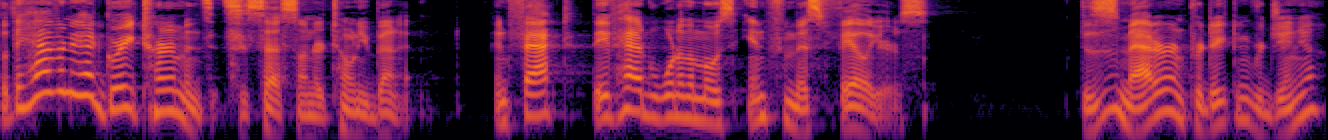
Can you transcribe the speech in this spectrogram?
But they haven't had great tournament success under Tony Bennett. In fact, they've had one of the most infamous failures. Does this matter in predicting Virginia?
